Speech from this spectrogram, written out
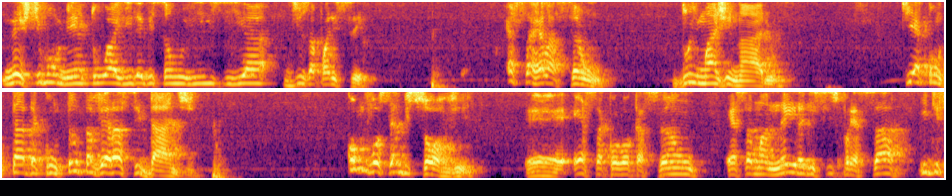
neste momento a ilha de São Luís ia desaparecer. Essa relação do imaginário, que é contada com tanta veracidade, como você absorve é, essa colocação, essa maneira de se expressar e de,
